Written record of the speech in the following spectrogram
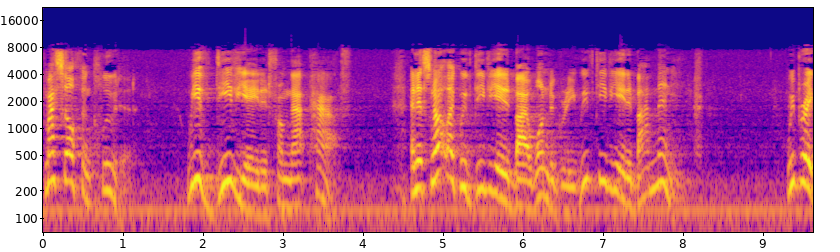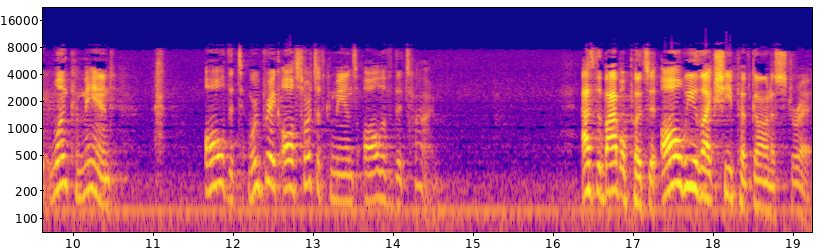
myself included, we've deviated from that path. And it's not like we've deviated by one degree, we've deviated by many. We break one command, all the t- we break all sorts of commands all of the time. As the Bible puts it, all we like sheep have gone astray.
